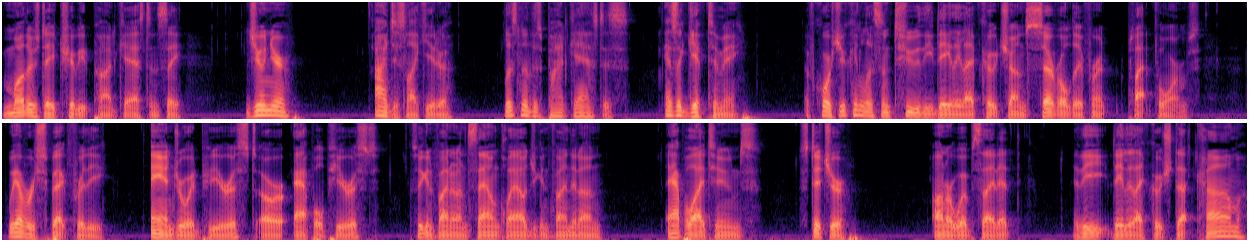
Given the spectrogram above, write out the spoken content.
Mother's Day tribute podcast and say, Junior, I just like you to listen to this podcast as, as a gift to me. Of course, you can listen to the Daily Life Coach on several different platforms. We have respect for the Android purist or Apple purist. So you can find it on SoundCloud. You can find it on Apple iTunes, Stitcher, on our website at thedailylifecoach.com,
